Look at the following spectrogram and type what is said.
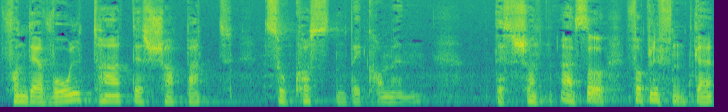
von der Wohltat des Schabbat zu Kosten bekommen. Das ist schon also verblüffend. Gell?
